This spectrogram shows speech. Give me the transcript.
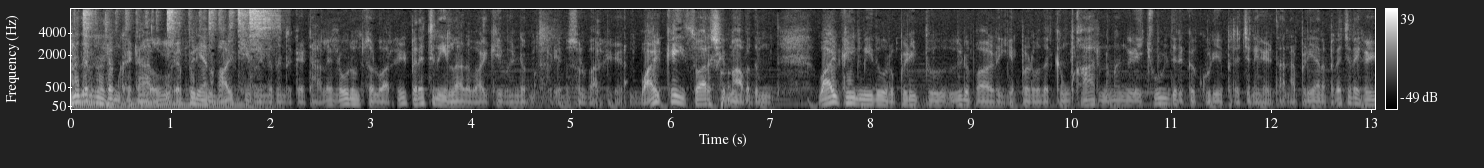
மனிதர்களிடம் கேட்டால் எப்படியான வாழ்க்கை வேண்டும் என்று கேட்டால் எல்லோரும் சொல்வார்கள் பிரச்சனை இல்லாத வாழ்க்கை வேண்டும் அப்படி என்று சொல்வார்கள். வாழ்க்கை சுவாரஸ்யமாவதும் வாழ்க்கையின் மீது ஒரு பிடிப்பு ஈடுபாடு ஏற்படுவதற்கும் காரணம் எங்களை சூழ்ந்திருக்கக்கூடிய பிரச்சனைகள் தான். அப்படியான பிரச்சனைகள்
